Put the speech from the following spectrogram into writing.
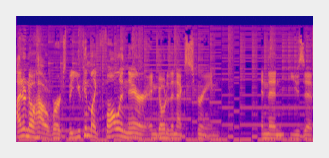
I don't know how it works, but you can like fall in there and go to the next screen and then use it.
